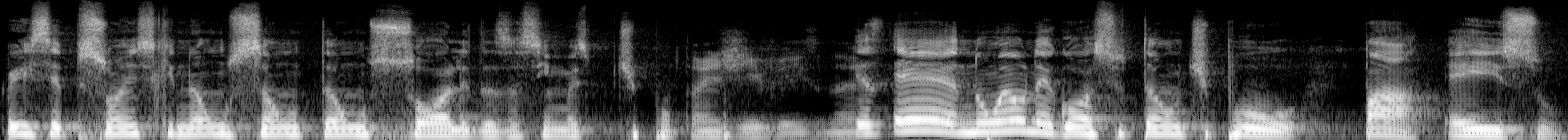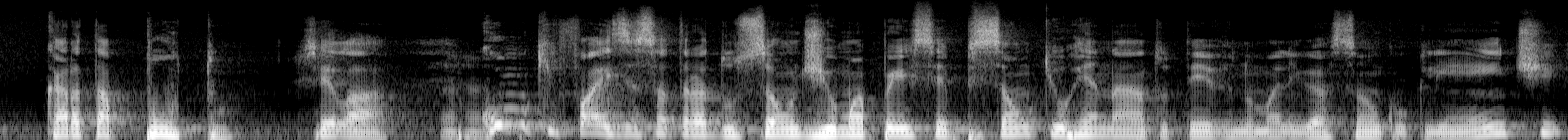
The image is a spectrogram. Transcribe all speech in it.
Percepções que não são tão sólidas assim, mas tipo tangíveis, né? É, não é um negócio tão tipo, pá, é isso. O cara tá puto, sei lá. Uhum. Como que faz essa tradução de uma percepção que o Renato teve numa ligação com o cliente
